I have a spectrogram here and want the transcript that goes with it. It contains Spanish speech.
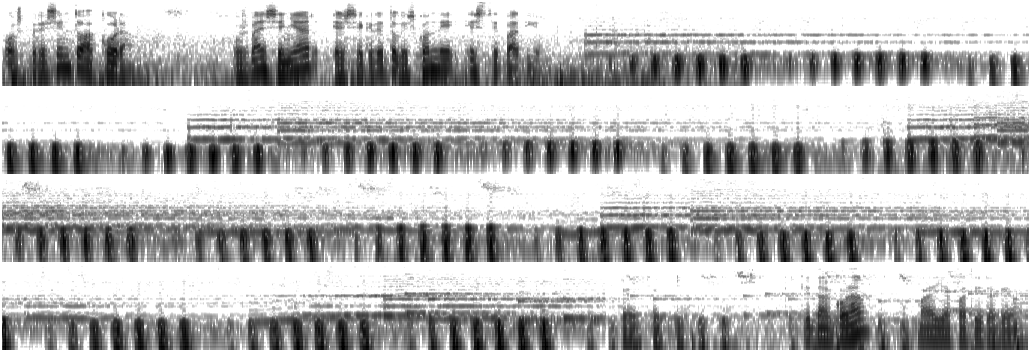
os presento a Cora. Os va a enseñar el secreto que esconde este patio. Perfecto. ¿Qué tal, Cora? Vaya patita quedó.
